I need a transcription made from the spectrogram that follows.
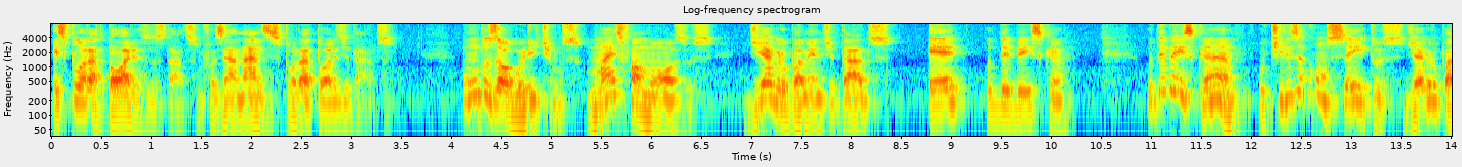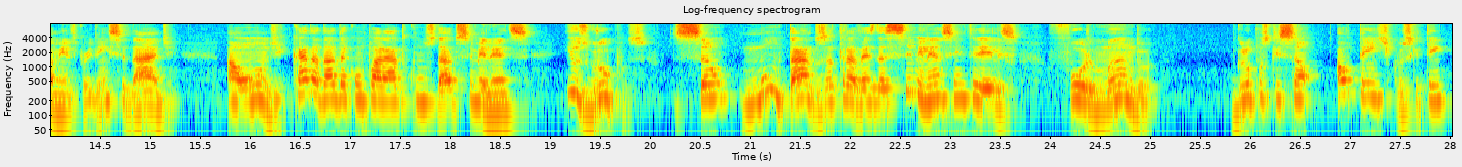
exploratórias dos dados, vamos fazer análise exploratória de dados. Um dos algoritmos mais famosos de agrupamento de dados é o DBSCAN. O DBSCAN utiliza conceitos de agrupamento por densidade, aonde cada dado é comparado com os dados semelhantes e os grupos são montados através da semelhança entre eles, formando grupos que são autênticos, que têm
